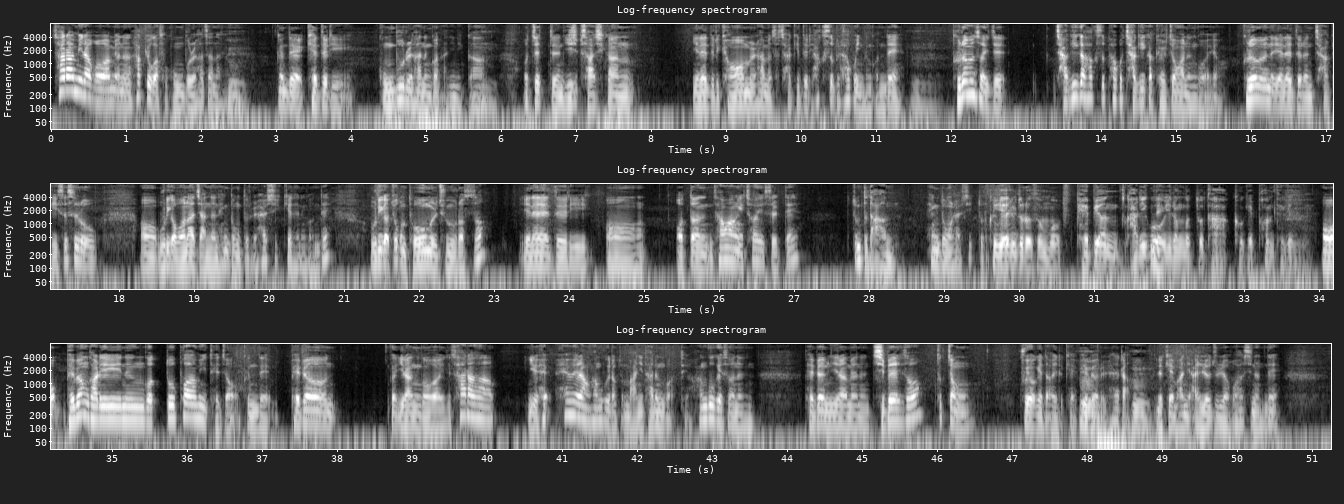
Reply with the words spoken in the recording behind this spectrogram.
사람이라고 하면은 학교 가서 공부를 하잖아요. 음. 근데 걔들이 공부를 하는 건 아니니까 음. 어쨌든 24시간 얘네들이 경험을 하면서 자기들이 학습을 하고 있는 건데 음. 그러면서 이제 자기가 학습하고 자기가 결정하는 거예요. 그러면은 얘네들은 자기 스스로 어 우리가 원하지 않는 행동들을 할 수 있게 되는 건데 우리가 조금 도움을 줌으로써 얘네들이 어 어떤 상황에 처해 있을 때 좀 더 나은 행동을 할 수 있도록. 그 예를 들어서 뭐 배변 가리고 네. 이런 것도 다 거기에 포함되겠네. 어, 배변 가리는 것도 포함이 되죠. 근데 배변, 그러니까 이라는 거가 이제 사람, 이게 해, 해외랑 한국이랑 좀 많이 다른 것 같아요. 한국에서는 배변이라면은 집에서 특정 구역에다가 이렇게 배변을 해라. 음. 이렇게 많이 알려주려고 하시는데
